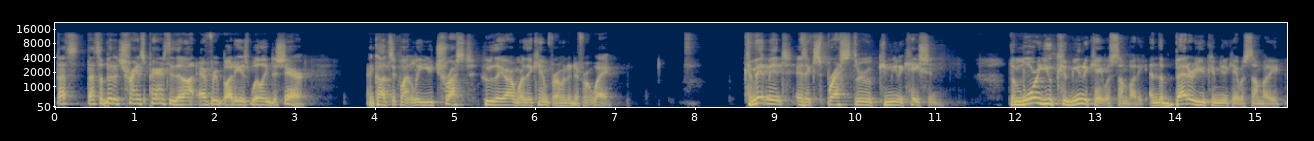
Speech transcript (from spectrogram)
that's, that's a bit of transparency that not everybody is willing to share. And consequently, you trust who they are and where they came from in a different way. Commitment is expressed through communication. The more you communicate with somebody and the better you communicate with somebody,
